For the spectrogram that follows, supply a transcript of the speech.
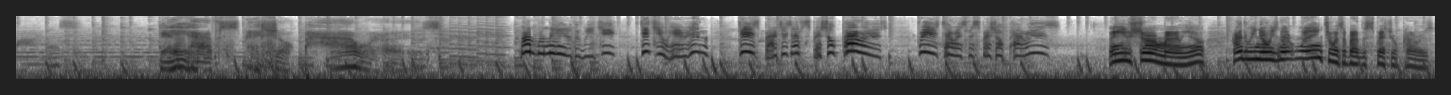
ones. They have special powers. Mamma mia, Luigi! Did you hear him? These badges have special powers! Please tell us the special powers! Are you sure, Mario? How do we know he's not lying to us about the special powers?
